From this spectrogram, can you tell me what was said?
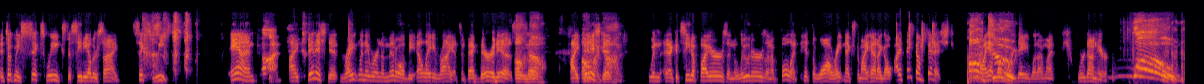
It took me six weeks to see the other side. Six weeks. And oh, God. I finished it right when they were in the middle of the LA riots. In fact, there it is. Oh So no. I Oh finished it when I could see the fires and the looters and a bullet hit the wall right next to my head. I go, I think I'm finished. Oh, know, I had one more day, but I went, we're done here. Whoa.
